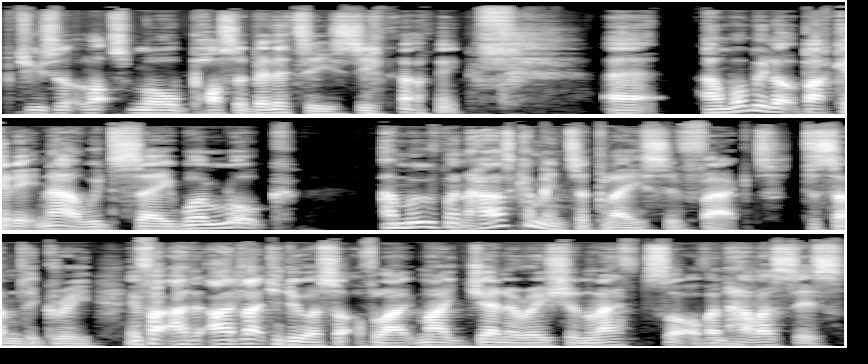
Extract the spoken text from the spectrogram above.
produce lots more possibilities. You know, uh, and when we look back at it now, we'd say, well, look, a movement has come into place. In fact, to some degree. In fact, I'd, I'd like to do a sort of like my generation left sort of analysis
